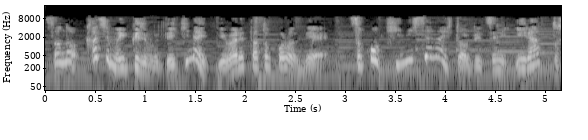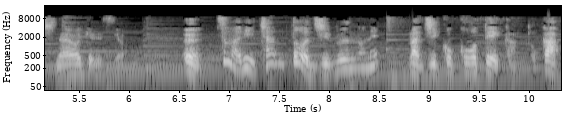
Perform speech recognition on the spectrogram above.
その家事も育児もできないって言われたところで、そこを気にしてない人は別にイラッとしないわけですよ。うん。つまり、ちゃんと自分のね、まあ、自己肯定感とか、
